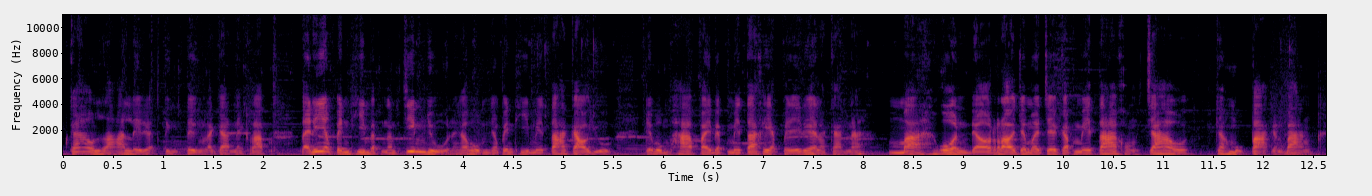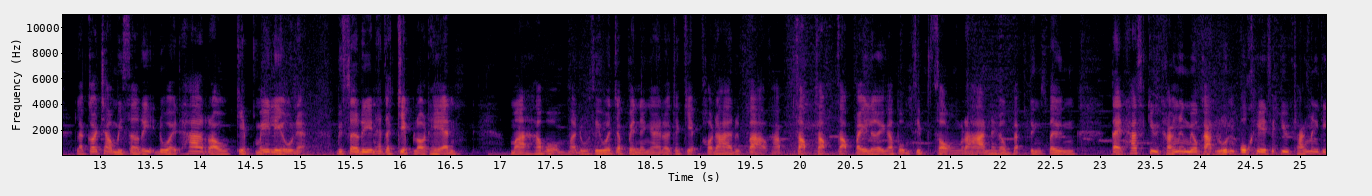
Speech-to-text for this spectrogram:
69 ล้านเลยแบบตึงๆแล้วกันนะครับ แต่นี่ยังเป็นทีมแบบน้ำจิ้มอยู่นะครับผมยังเป็นทีมเมตาเก่าอยู่ เดี๋ยวผมพาไปแบบเมตาขยับไปเรื่อยๆละกันนะ มาทุกคนเดี๋ยวเราจะมาเจอกับเมตาของเจ้าเจ้าหมูป่ากันบ้าง แล้วก็เจ้ามิสริด้วย ถ้าเราเก็บไม่เร็วเนี่ย มิสริน่าจะเก็บเราแทน มาครับผมมาดูซิว่าจะเป็นยังไงเราจะเก็บเขาได้หรือเปล่าครับสับสับสับไปเลยครับผม 12 ล้านนะครับแบบตึงๆ แต่ถ้าสกิลอีกครั้งหนึ่งมีโอกาสลุ้นโอเคสกิลอีกครั้งหนึ่งจ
